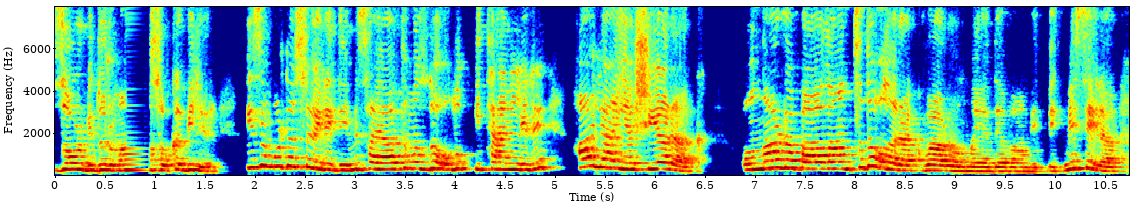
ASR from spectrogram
zor bir duruma sokabilir. Bizim burada söylediğimiz hayatımızda olup bitenleri halen yaşayarak onlarla bağlantıda olarak var olmaya devam etmek. Mesela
